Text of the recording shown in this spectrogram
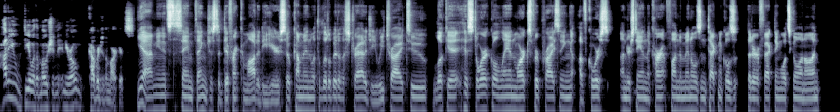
how do you deal with emotion in your own coverage of the markets? Yeah, I mean, it's the same thing, just a different commodity here. So come in with a little bit of a strategy. We try to look at historical landmarks for pricing, of course, understand the current fundamentals and technicals that are affecting what's going on,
